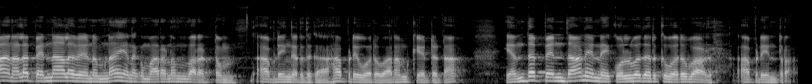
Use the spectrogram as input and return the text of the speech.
அதனால் பெண்ணால் வேணும்னா எனக்கு மரணம் வரட்டும் அப்படிங்கிறதுக்காக அப்படி ஒரு வரம் கேட்டுட்டான். எந்த பெண் தான் என்னை கொல்வதற்கு வருவாள் அப்படின்றான்.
